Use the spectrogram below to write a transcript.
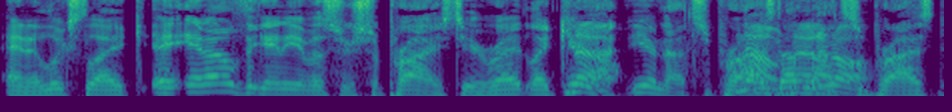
and it looks like. And I don't think any of us are surprised here, right? Like you're no. not you're not surprised. No, I'm not, not surprised.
